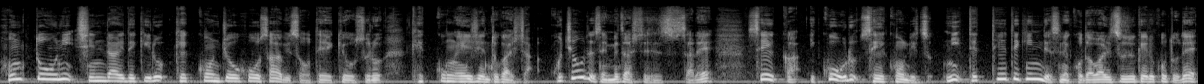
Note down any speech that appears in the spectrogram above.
本当に信頼できる結婚情報サービスを提供する結婚エージェント会社。こちらをですね目指して設置され成果イコール成婚率に徹底的にですねこだわり続けることで、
